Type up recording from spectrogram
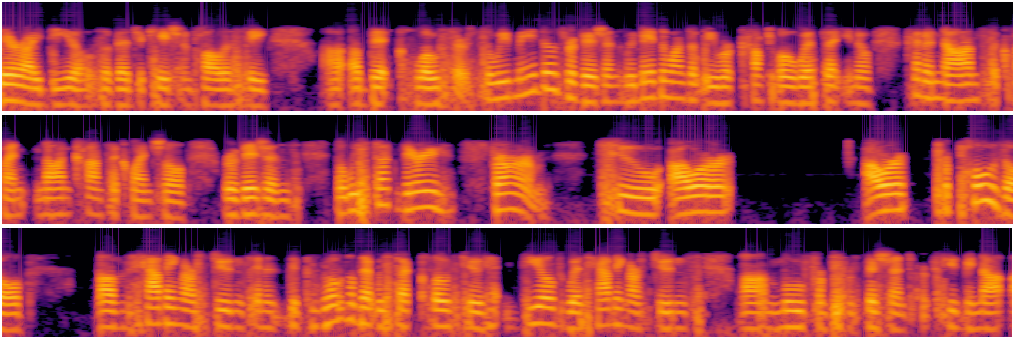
their ideals of education policy uh, a bit closer. So we made those revisions. We made the ones that we were comfortable with, that you know, kind of non-consequential revisions, but we stuck very firm to our our proposal of having our students, and the proposal that we stuck close to deals with having our students um, move from proficient, or excuse me, not,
